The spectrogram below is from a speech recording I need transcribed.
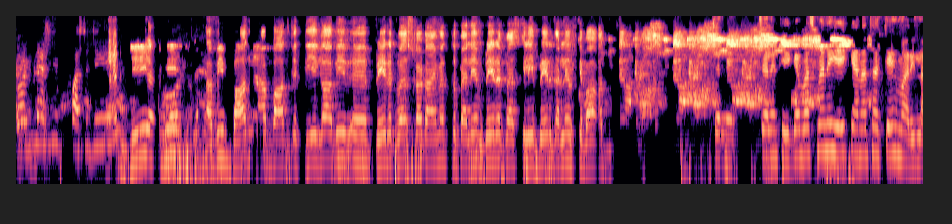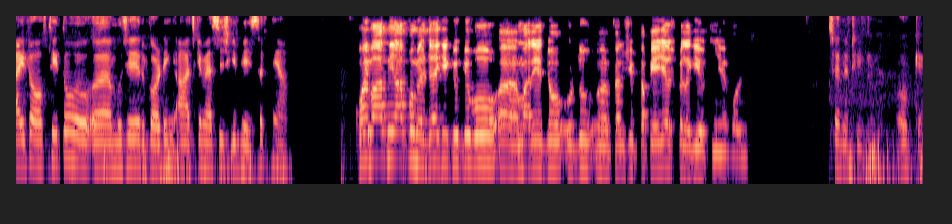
God bless you, Pastor Ji. जी अभी अभी बाद में आप बात करिएगा। अभी प्रेयर रिक्वेस्ट का टाइम है तो पहले हम प्रेयर रिक्वेस्ट के लिए प्रेयर कर लें उसके बाद चले चलें ठीक है। बस मैंने यही कहना था कि हमारी लाइट ऑफ़ थी तो अ, मुझे रिकॉर्डिंग आज के मैसेज की भेज सकते हैं आप? कोई बात नहीं आपको मिल जाएगी क्योंकि वो हमारे जो उर्दू फेलोशिप का पेज है उस पर लगी होती है रिकॉर्डिंग चले ठीक है ओके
